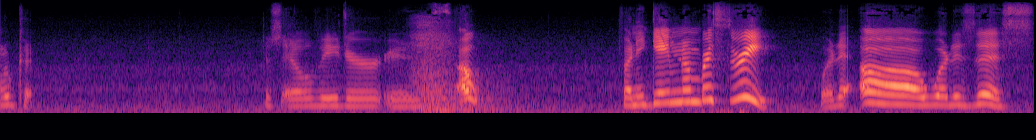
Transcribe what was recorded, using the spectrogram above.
Okay. This elevator is... Oh! Funny game number three. What? Oh, what is this?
